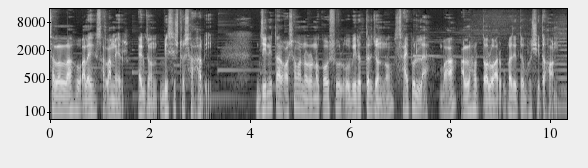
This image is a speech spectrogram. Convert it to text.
সাল্লাল্লাহু আলাইহি সালামের একজন বিশিষ্ট সাহাবী। যিনি তার অসামান্য রণকৌশল ও বীরত্বের জন্য সাইফুল্লাহ বা আল্লাহর তলোয়ার উপাধিতে ভূষিত হন।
